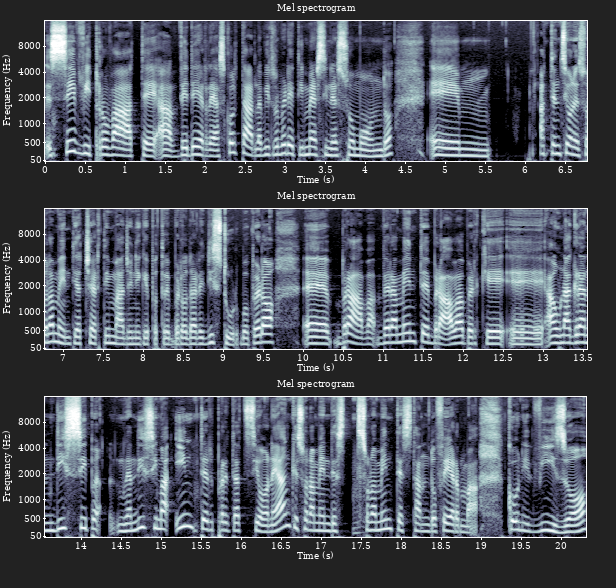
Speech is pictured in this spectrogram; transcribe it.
se vi trovate a vederla e ascoltarla, vi troverete immersi nel suo mondo. E, ehm, Attenzione solamente a certe immagini che potrebbero dare disturbo, però eh, brava, veramente brava perché eh, ha una grandissima, grandissima interpretazione, anche solamente, solamente, stando ferma con il viso,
